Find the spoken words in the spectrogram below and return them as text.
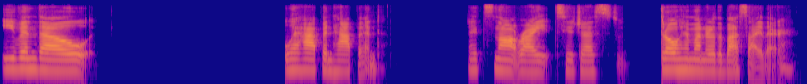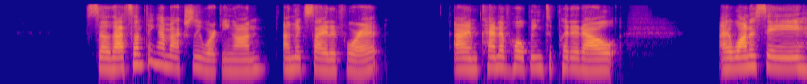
Even though what happened happened. It's not right to just throw him under the bus either. So that's something I'm actually working on. I'm excited for it. I'm kind of hoping to put it out. I want to say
